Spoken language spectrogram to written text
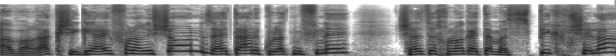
אבל רק כשהגיע האייפון הראשון זה הייתה נקודת מפנה שהטכנולוגיה הייתה מספיק בשלה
